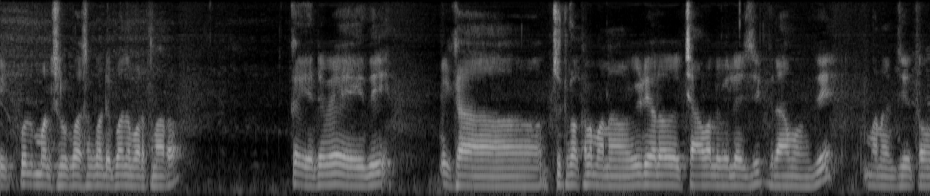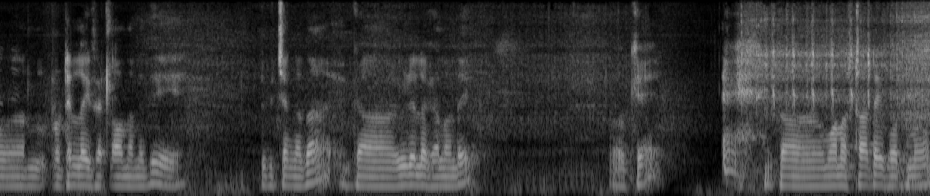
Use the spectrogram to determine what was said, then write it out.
ఈ కూలి మనుషుల కోసం కూడా ఇబ్బంది పడుతున్నారు. ఇంకా ఎనివే ఇది. ఇక చుట్టుపక్కల మన వీడియోలో చావల్ విలేజ్ గ్రామం ఇది. మన జీవితం రొటీన్ లైఫ్ ఎట్లా ఉందనేది చూపించాం కదా. ఇంకా వీడియోలోకి వెళ్ళండి. ఓకే. ఇక మనం స్టార్ట్ అయిపోతున్నాం.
